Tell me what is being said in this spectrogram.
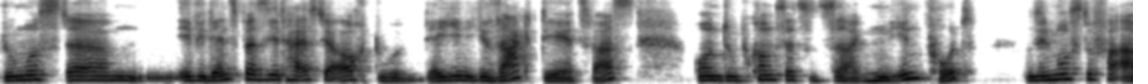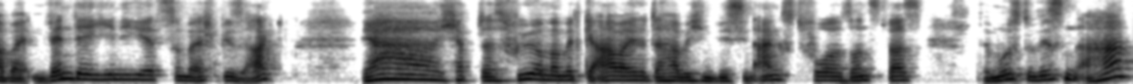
du musst ähm, evidenzbasiert heißt ja auch, du derjenige sagt dir jetzt was und du bekommst jetzt sozusagen einen Input und den musst du verarbeiten. Wenn derjenige jetzt zum Beispiel sagt, ja, ich habe das früher mal mitgearbeitet, da habe ich ein bisschen Angst vor, sonst was, dann musst du wissen, aha,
